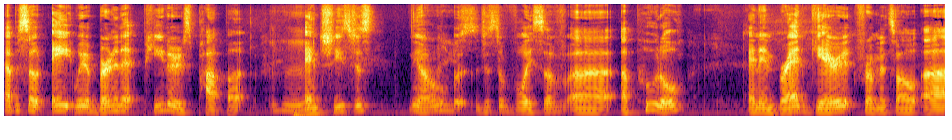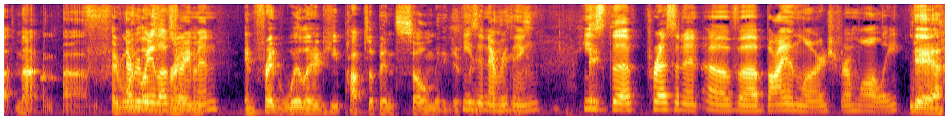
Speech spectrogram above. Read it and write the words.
episode 8 we have bernadette peters pop up and she's just you know Mm-hmm. Nice. just a voice of uh, a poodle and then brad garrett from it's all uh not um, everyone Everybody loves, Loves raymond. Raymond. and fred willard he pops up in so many different He's in things. everything. He's the president of uh, Buy n Large from WALL-E. yeah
